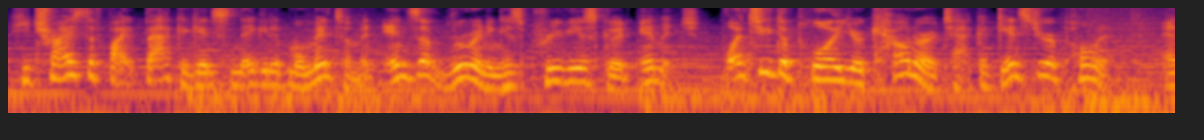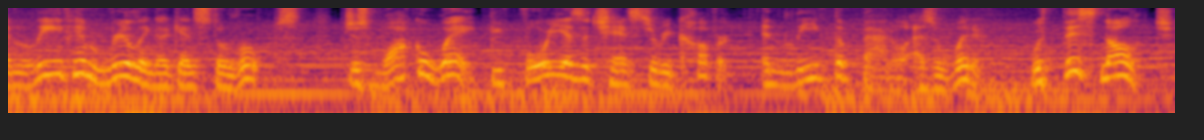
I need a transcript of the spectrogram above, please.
he tries to fight back against negative momentum and ends up ruining his previous good image. Once you deploy your counterattack against your opponent and leave him reeling against the ropes, just walk away before he has a chance to recover and leave the battle as a winner. With this knowledge,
